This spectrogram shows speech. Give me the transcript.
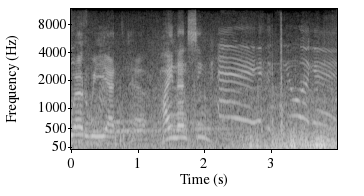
were we at uh, financing? Hey, it's you again.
